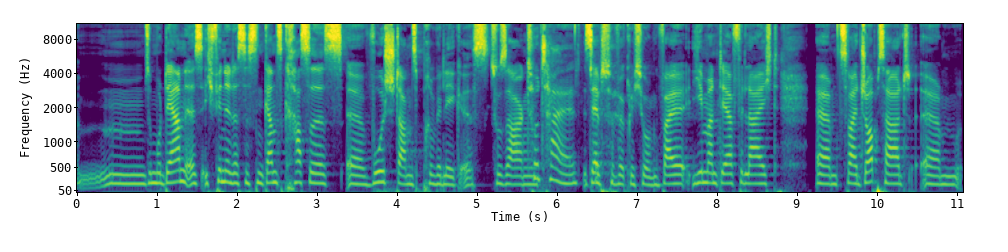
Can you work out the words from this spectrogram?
ähm, so modern ist. Ich finde, dass es ein ganz krasses äh, Wohlstandsprivileg ist, zu sagen. Total. Selbstverwirklichung. Weil jemand, der vielleicht ähm, zwei Jobs hat, ähm,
